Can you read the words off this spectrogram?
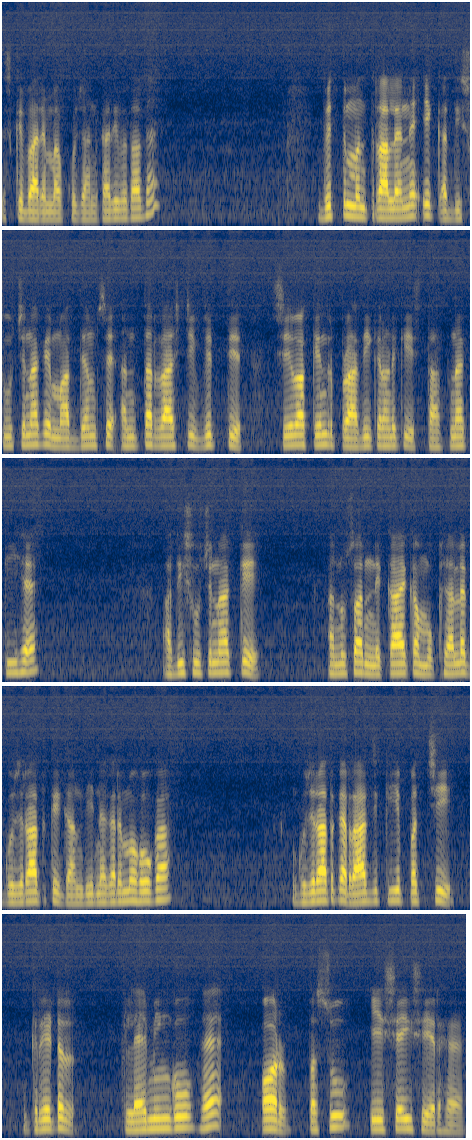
इसके बारे में आपको जानकारी बता दें। वित्त मंत्रालय ने एक अधिसूचना के माध्यम से अंतर्राष्ट्रीय वित्तीय सेवा केंद्र प्राधिकरण की स्थापना की है। अधिसूचना के अनुसार निकाय का मुख्यालय गुजरात के गांधीनगर में होगा। गुजरात का राजकीय पक्षी ग्रेटर फ्लेमिंगो है और पशु एशियाई शेर है।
